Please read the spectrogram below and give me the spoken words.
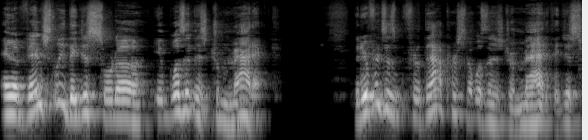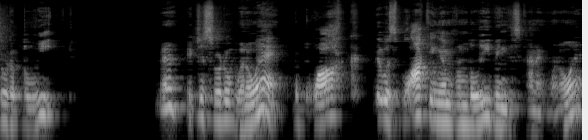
And eventually they just sort of, it wasn't as dramatic. The difference is for that person, it wasn't as dramatic. They just sort of believed. Eh, it just sort of went away. The block that was blocking them from believing just kind of went away.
